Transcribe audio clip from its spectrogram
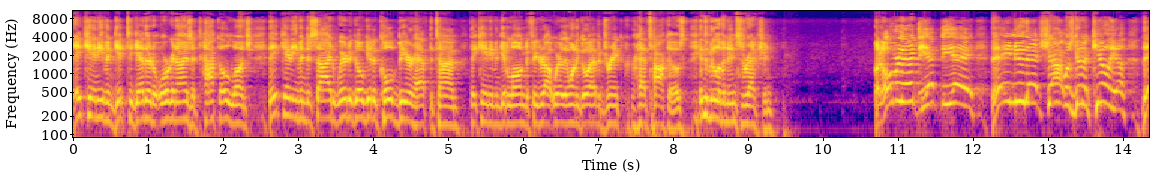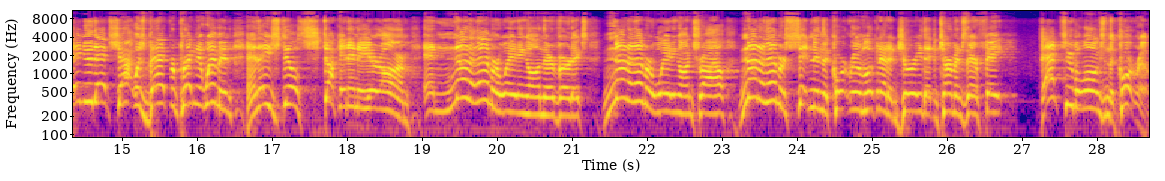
They can't even get together to organize a taco lunch. They can't even decide where to go get a cold beer half the time. They can't even get along to figure out where they want to go have a drink or have tacos in the middle of an insurrection. But over there at the FDA, they knew that shot was going to kill you. They knew that shot was bad for pregnant women, and they still stuck it into your arm. And none of them are waiting on their verdicts. None of them are waiting on trial. None of them are sitting in the courtroom looking at a jury that determines their fate. That's who belongs in the courtroom.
